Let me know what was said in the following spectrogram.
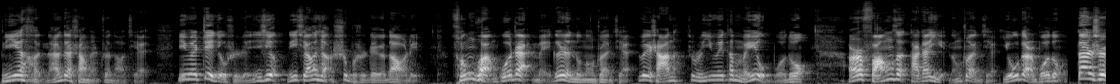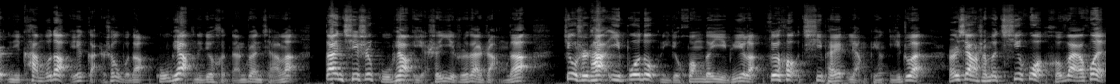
你也很难在上面赚到钱，因为这就是人性。你想想是不是这个道理？存款、国债，每个人都能赚钱，为啥呢？就是因为它没有波动。而房子大家也能赚钱，有点波动，但是你看不到，也感受不到。股票你就很难赚钱了，但其实股票也是一直在涨的。就是它一波动你就慌得一逼了，最后七赔两平一赚。而像什么期货和外汇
